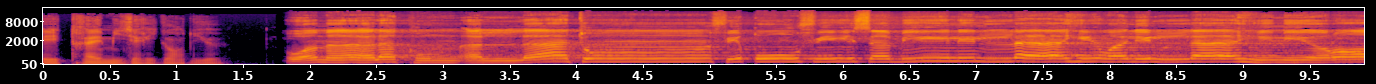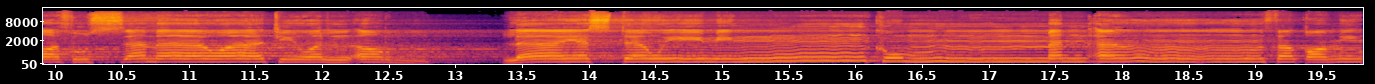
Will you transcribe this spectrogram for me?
et très miséricordieux. وما لكم ألا تنفقوا في سبيل الله ولله ميراث السماوات والأرض لا يستوي منكم من أنفق من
